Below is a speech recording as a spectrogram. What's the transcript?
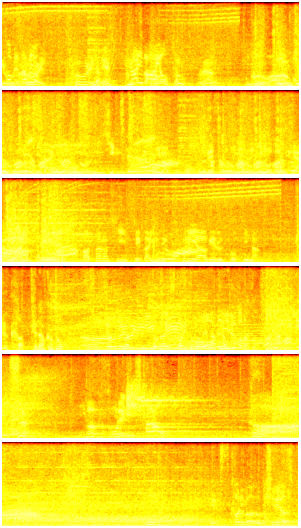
よそれそれエクカリバーよ暗黒の時代のシリ今こそ全てを水に戻して洗い新しい世界を作り上げる時なの勝手なこと地上には罪のない人々も多くいるのだぞ今こそ俺に力をはあどうだエクスカリバーの切れ味は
